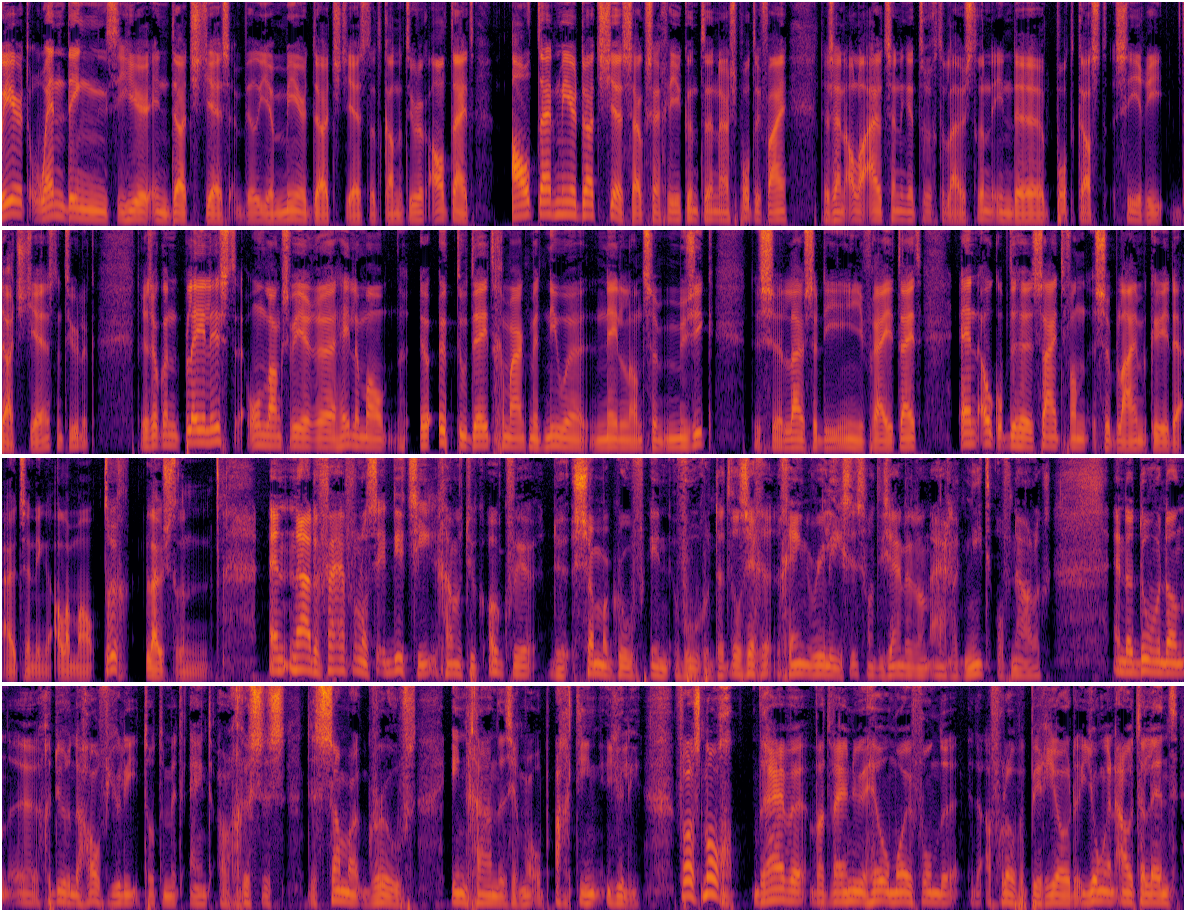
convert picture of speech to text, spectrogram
Weird Wendings hier in Dutch Jazz. Wil je meer Dutch Jazz? Dat kan natuurlijk altijd. Altijd meer Dutch Jazz, zou ik zeggen. Je kunt eh, naar Spotify. Daar zijn alle uitzendingen terug te luisteren in de podcast-serie Dutch Jazz natuurlijk. Er is ook een playlist, onlangs weer eh, helemaal eh, up-to-date gemaakt met nieuwe Nederlandse muziek. Dus luister die in je vrije tijd. En ook op de site van Sublime kun je de uitzendingen allemaal terug luisteren. En na de 500ste editie gaan we natuurlijk ook weer de Summer Groove invoeren. Dat wil zeggen geen releases, want die zijn er dan eigenlijk niet of nauwelijks. En dat doen we dan eh, gedurende half juli tot en met eind augustus. De Summer Grooves, ingaande zeg maar op 18 juli. Vooralsnog draaien we wat wij nu heel mooi vonden de afgelopen periode. Jong en oud talent.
